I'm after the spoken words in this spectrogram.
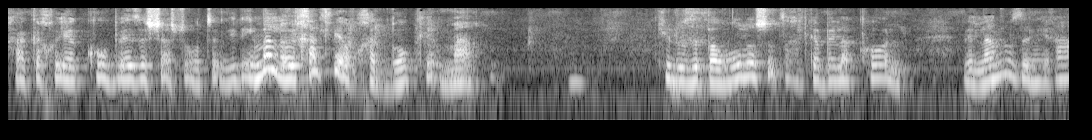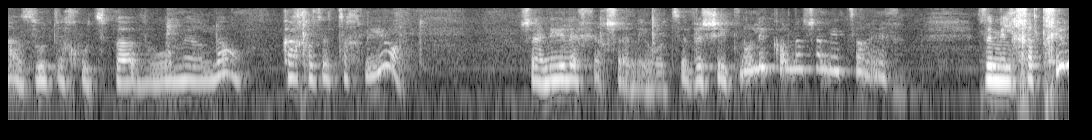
אחר כך הוא יקום באיזה שעה שהוא רוצה להגיד, אמא, לא הכנת לי ארוחת בוקר, מה? כאילו זה ברור לו שהוא צריך לקבל הכל. ולנו זה נראה עזות וחוצפה, והוא אומר, לא, ככה זה צריך להיות. שאני אלך איך שאני רוצה, ושייתנו לי כל מה שאני צריך. זה מלכתחילה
